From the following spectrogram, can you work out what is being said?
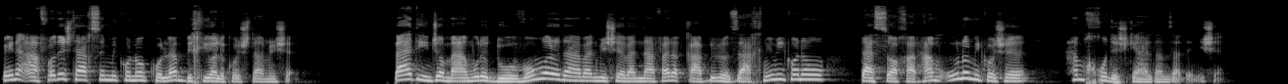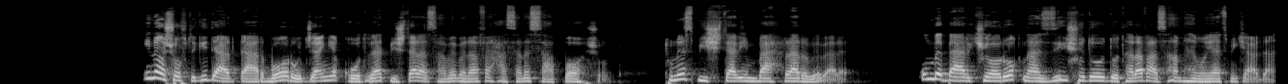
بین افرادش تقسیم می‌کنه و کلا بیخیال کشتن میشه. بعد اینجا مأمور دوم وارد عمل میشه و نفر قبلی رو زخمی می‌کنه و دست آخر هم اونو می‌کشه هم خودش گردن زده میشه. این آشفتگی در دربار و جنگ قدرت بیشتر از همه به نفع حسن صباه شد. تونست بیشترین بهره رو ببره. اون به برکیارق نزدیک شد و دو طرف از هم حمایت می‌کردن.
